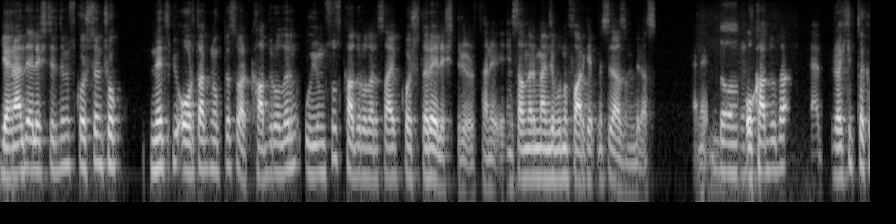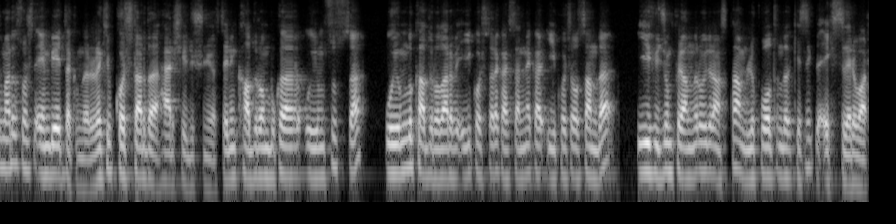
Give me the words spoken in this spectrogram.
genelde eleştirdiğimiz koçların çok net bir ortak noktası var. Kadroların uyumsuz kadrolara sahip koçları eleştiriyoruz. Hani insanların bence bunu fark etmesi lazım biraz. Yani Doğru. o kadroda yani rakip takımlarda sonuçta NBA takımları. Rakip koçlar da her şeyi düşünüyor. Senin kadron bu kadar uyumsuzsa uyumlu kadrolar ve iyi koçlara karşı sen ne kadar iyi koç olsan da iyi hücum planları uyduramazsın. Tamam Luke Walton'da kesinlikle eksileri var.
